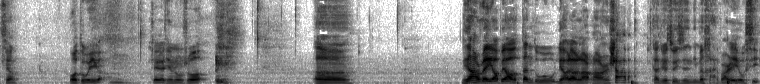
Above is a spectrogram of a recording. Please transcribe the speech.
行，我读一个。嗯，这个听众说，呃，您二位要不要单独聊聊狼狼人杀吧？感觉最近你们还玩这游戏，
